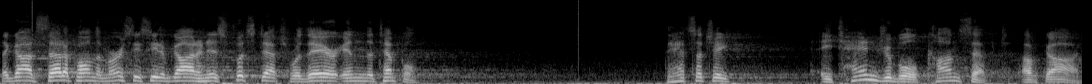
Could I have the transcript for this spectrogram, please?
that God sat upon the mercy seat of God and his footsteps were there in the temple. They had such a, a tangible concept of God.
